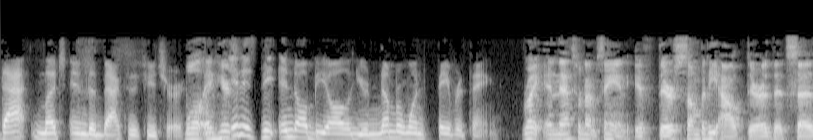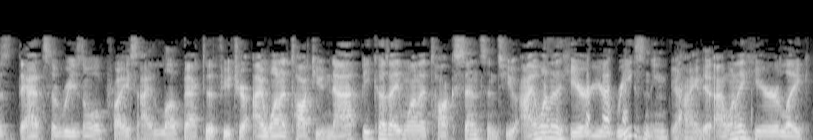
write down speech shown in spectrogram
that much into Back to the Future? Well, and here's- it is the end all be all, your number one favorite thing. Right, and that's what I'm saying. If there's somebody out there that says that's a reasonable price, I love Back to the Future, I want to talk to you. Not because I want to talk sense into you. I want to hear your reasoning behind it. I want to hear like,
